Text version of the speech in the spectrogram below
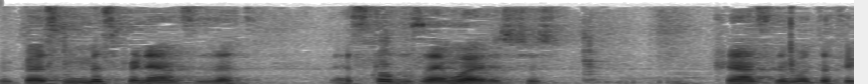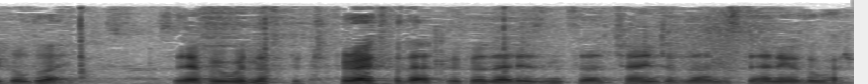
a person mispronounces it, it's still the same word. It's just pronounced in a more difficult way. So therefore, we wouldn't have to correct for that because that isn't a change of the understanding of the word.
